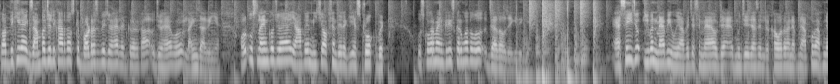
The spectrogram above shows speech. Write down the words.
तो आप देखिएगा एग्ज़ाम्पल जो लिखा रहा था, उसके बॉर्डर्स पे जो है रेड कलर का जो है वो लाइन्स आ गई हैं। और उस लाइन को जो है यहाँ पे नीचे ऑप्शन दे रखी है स्ट्रोक विथ उसको अगर मैं इंक्रीज़ करूँगा तो वो ज़्यादा हो जाएगी, देखिए। ऐसे ही जो इवन मैं भी हूँ यहाँ पे जैसे मैं मुझे जैसे रखा हुआ था मैंने अपने आप को मैं अपने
